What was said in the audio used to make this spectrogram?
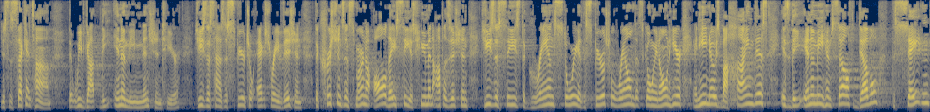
It's the second time that we've got the enemy mentioned here. Jesus has a spiritual x ray vision. The Christians in Smyrna, all they see is human opposition. Jesus sees the grand story of the spiritual realm that's going on here, and he knows behind this is the enemy himself, devil, the Satan,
